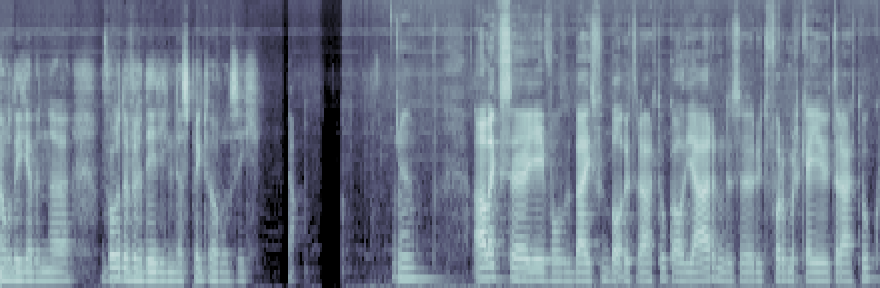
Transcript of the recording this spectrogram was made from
nodig hebben uh, voor de verdediging. Dat spreekt wel voor zich. Ja. ja. Alex, uh, jij volgt het bij voetbal uiteraard ook al jaren, dus uh, Ruud Vormer ken je uiteraard ook.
